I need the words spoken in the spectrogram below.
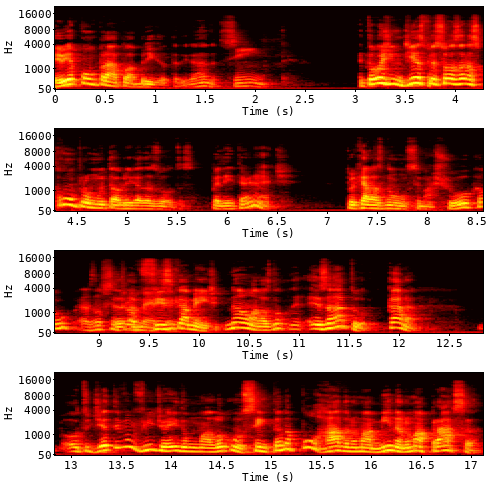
Eu ia comprar a tua briga, tá ligado? Sim. Então hoje em dia as pessoas elas compram muito a briga das outras pela internet. Porque elas não se machucam Elas não se eh, intrometem. fisicamente. Não, elas não. Exato. Cara, outro dia teve um vídeo aí de um maluco sentando a porrada numa mina, numa praça.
